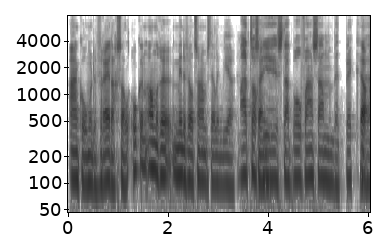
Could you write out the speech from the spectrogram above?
aankomende vrijdag zal ook een andere middenveldsamenstelling weer. Maar toch, zijn- je staat bovenaan samen met PEC. Ja. eh,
